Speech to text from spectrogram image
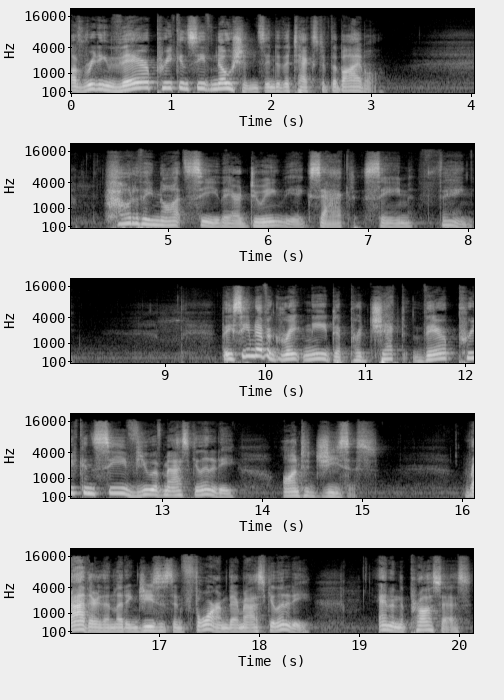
of reading their preconceived notions into the text of the Bible. How do they not see they are doing the exact same thing? They seem to have a great need to project their preconceived view of masculinity onto Jesus, rather than letting Jesus inform their masculinity, and in the process,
